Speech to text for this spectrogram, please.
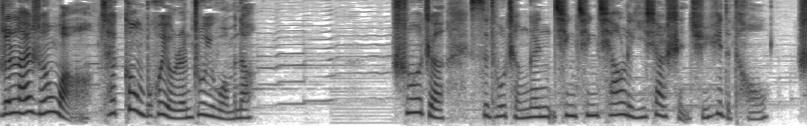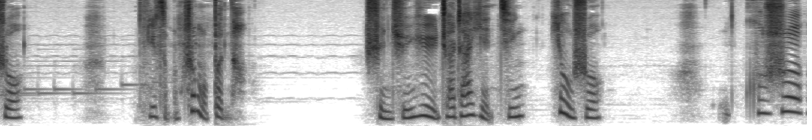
人来人往，才更不会有人注意我们呢。说着，司徒承恩轻轻敲了一下沈群玉的头，说：“你怎么这么笨呢？”沈群玉眨眨眼睛，又说：“可是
